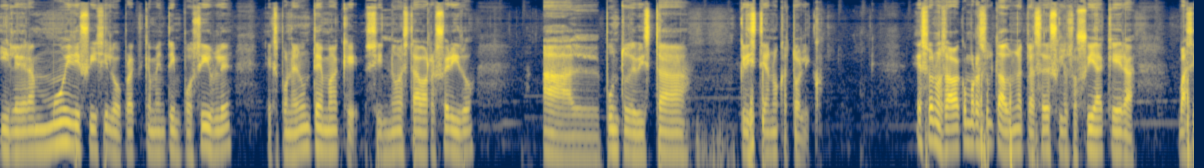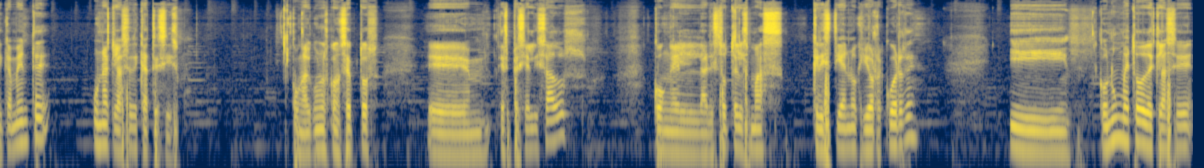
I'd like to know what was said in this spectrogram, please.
y le era muy difícil o prácticamente imposible exponer un tema que si no estaba referido al punto de vista cristiano católico. Eso nos daba como resultado una clase de filosofía que era básicamente una clase de catecismo, con algunos conceptos eh, especializados, con el Aristóteles más cristiano que yo recuerde y con un método de clase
